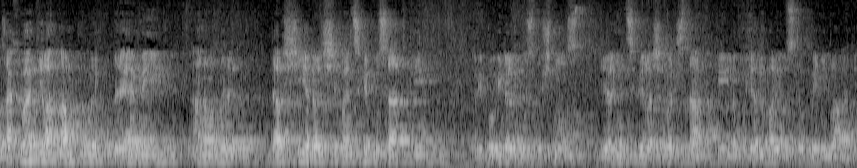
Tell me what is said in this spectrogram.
Zachvátila Hamburg, Brémy, Hanover, další a další vojenské posádky vypovídali poslušnost, dělníci vyhlašovali stávky a požadovali odstoupení vlády.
